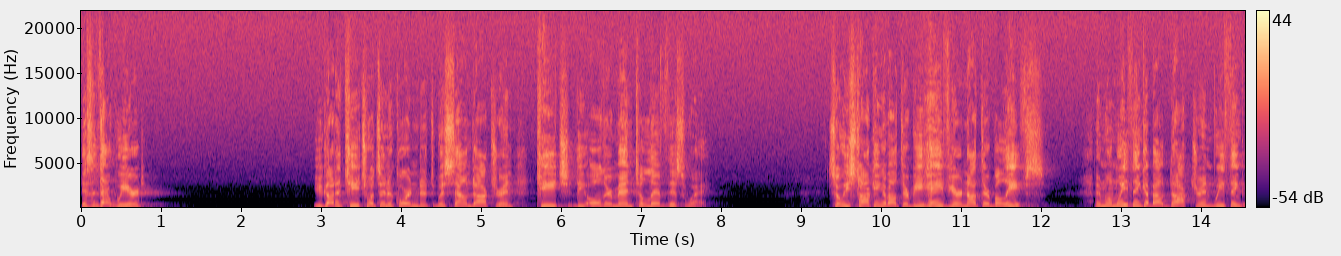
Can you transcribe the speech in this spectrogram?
Isn't that weird? You got to teach what's in accordance with sound doctrine. Teach the older men to live this way. So he's talking about their behavior, not their beliefs. And when we think about doctrine, we think,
